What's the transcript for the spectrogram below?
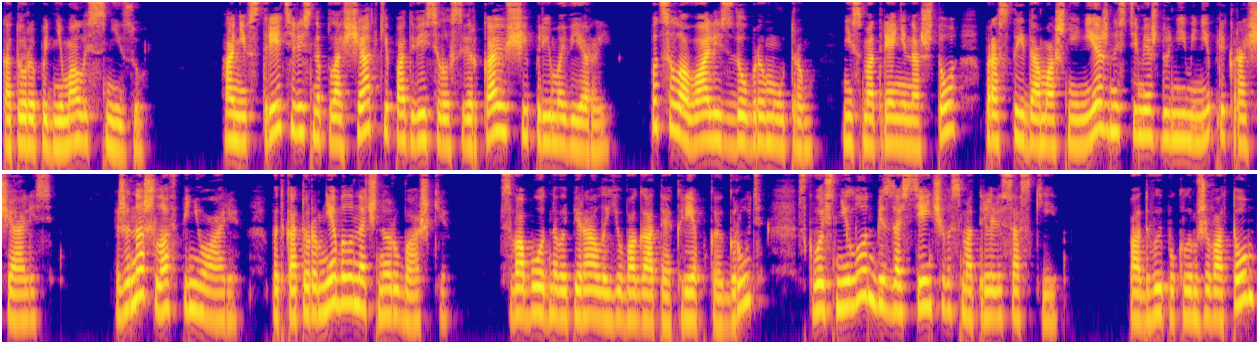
которая поднималась снизу. Они встретились на площадке под весело сверкающей примаверой. Поцеловались с добрым утром. Несмотря ни на что, простые домашние нежности между ними не прекращались. Жена шла в пеньюаре, под которым не было ночной рубашки. Свободно выпирала ее богатая крепкая грудь, сквозь нейлон беззастенчиво смотрели соски. Под выпуклым животом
